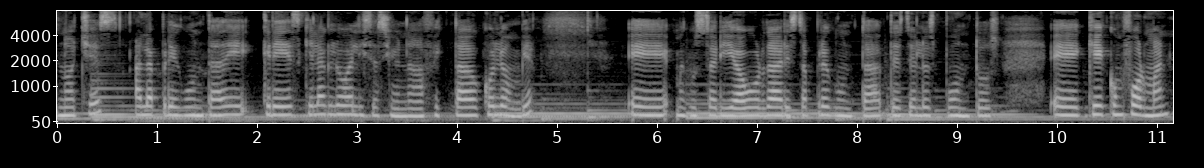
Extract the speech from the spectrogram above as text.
noches. A la pregunta de ¿crees que la globalización ha afectado a Colombia? Eh, me gustaría abordar esta pregunta desde los puntos eh, que conforman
